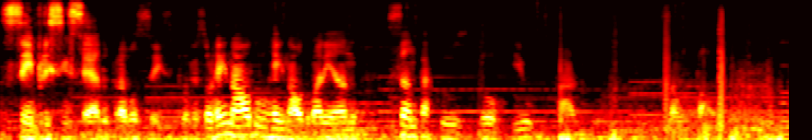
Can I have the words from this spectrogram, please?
sempre sincero para vocês. Professor Reinaldo, Reinaldo Mariano, Santa Cruz do Rio Pardo, São Paulo.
